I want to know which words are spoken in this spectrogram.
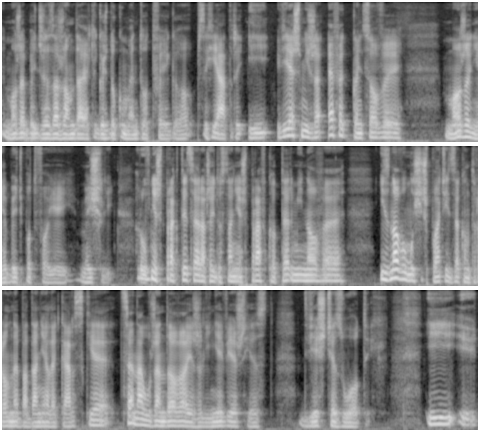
może być, że zażąda jakiegoś dokumentu od Twojego psychiatry i wierz mi, że efekt końcowy może nie być po Twojej myśli. Również w praktyce raczej dostaniesz prawko terminowe i znowu musisz płacić za kontrolne badania lekarskie. Cena urzędowa, jeżeli nie wiesz, jest 200 złotych. I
